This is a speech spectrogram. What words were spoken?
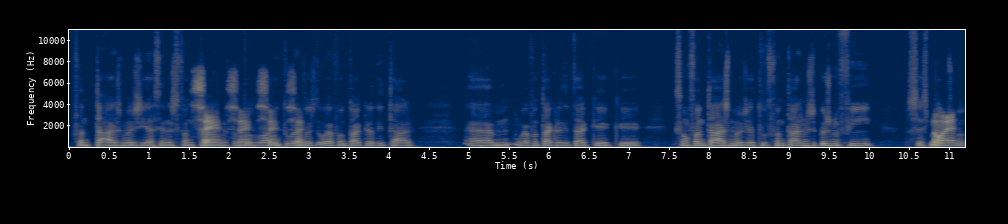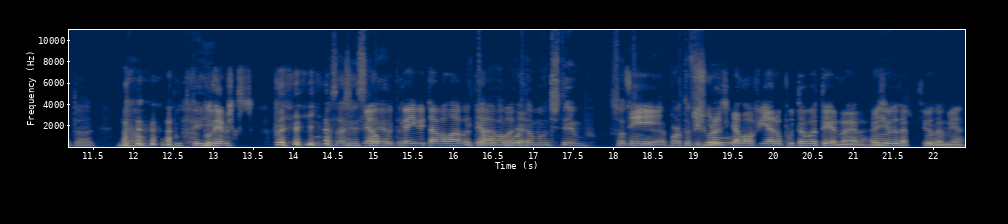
fantasmas e há cenas de fantasmas Sim, para sim, todo lado sim, e tu levas, levam-te a acreditar um, levam-te a acreditar que, que, que são fantasmas, é tudo fantasmas, e depois no fim, não sei se Não podemos é? contar, não, o puto caiu Podemos que. numa passagem Já o puto secreta caiu e estava lá a e bater estava à lá porta. morto há montes de tempo. Só que Sim, a porta E fechou. barulhos que ela ouvia era o puto a bater, não era? Ajuda-me, ajuda-me. é.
